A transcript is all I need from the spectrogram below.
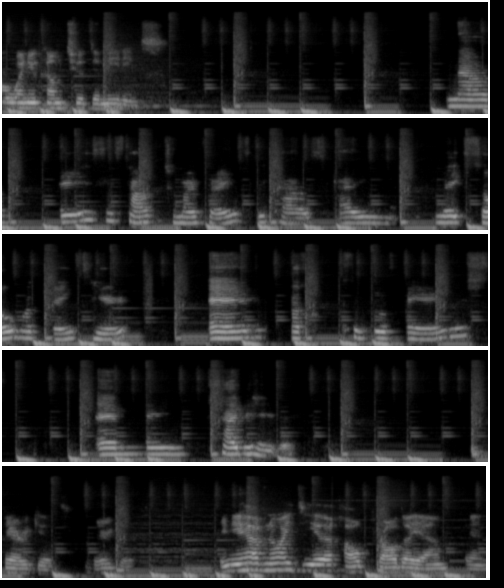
for when you come to the meetings now this is talk to my friends because I make so much things here. And of course improve my English and my shy behavior. very good very good. And you have no idea how proud i am and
